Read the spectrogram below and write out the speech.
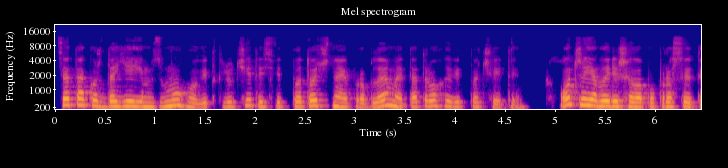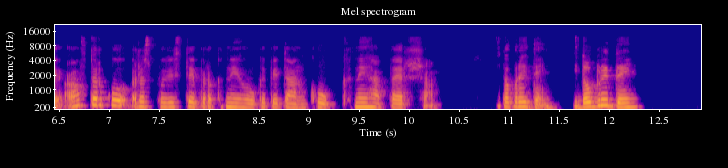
Це також дає їм змогу відключитись від поточної проблеми та трохи відпочити. Отже, я вирішила попросити авторку розповісти про книгу Капітан Кук, книга перша. Добрий день. Добрий день.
